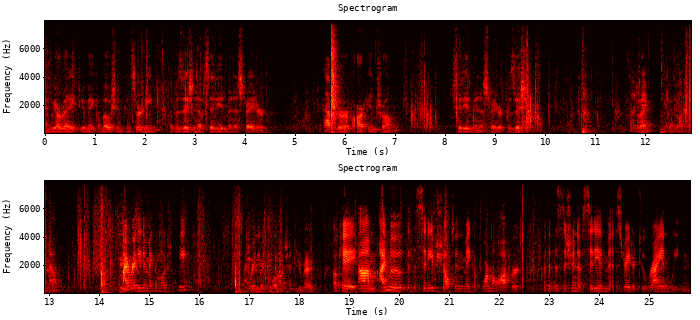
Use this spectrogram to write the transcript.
and we are ready to make a motion concerning the position of city administrator after our interim city administrator position. So should I- I make the motion now? Am I ready to make a motion, Pete? Am I ready to make the the motion? motion? You may. Okay, um, I move that the city of Shelton make a formal offer for the position of city administrator to Ryan Wheaton.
